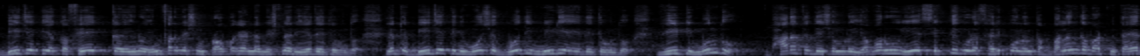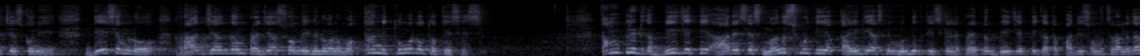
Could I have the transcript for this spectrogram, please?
బీజేపీ యొక్క fake you know information propaganda machinery ఏదైతే ఉందో లేకపోతే బీజేపీని మోసే గోధి మీడియా ఏదైతే ఉందో వీటి ముందు భారతదేశంలో ఎవరు ఏ శక్తి కూడా సరిపోనంత బలంగా వాటిని తయారు చేసుకొని దేశంలో రాజ్యాంగం ప్రజాస్వామ్య విలువల మొత్తాన్ని తుంగలో తొక్కేసేసి కంప్లీట్గా బీజేపీ ఆర్ఎస్ఎస్ మనుస్మృతి యొక్క ఐడియాస్ని ముందుకు తీసుకెళ్ళే ప్రయత్నం బీజేపీ గత పది సంవత్సరాలుగా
